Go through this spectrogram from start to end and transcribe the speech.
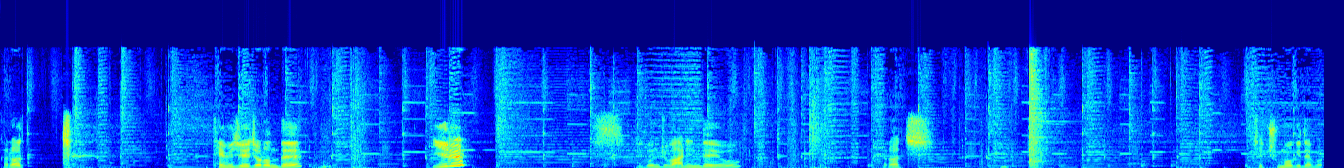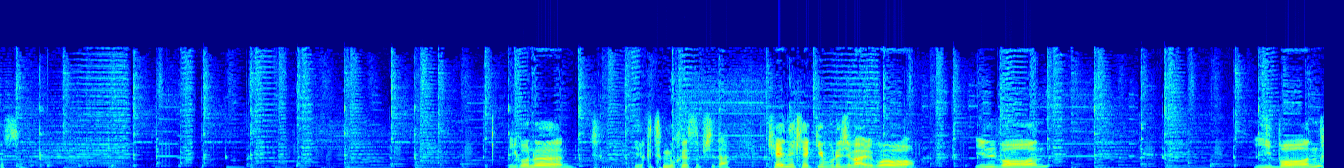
그렇 데미지 왜 저런데? 1? 이건 좀 아닌데요? 그렇지. 제 주먹이 돼버렸어. 이거는 이렇게 등록해 씁시다. 괜히 객기 부리지 말고 1번 2번.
